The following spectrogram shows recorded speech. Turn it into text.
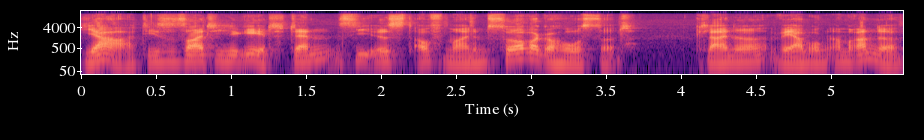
Ja, diese Seite hier geht, denn sie ist auf meinem Server gehostet. Kleine Werbung am Rande.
